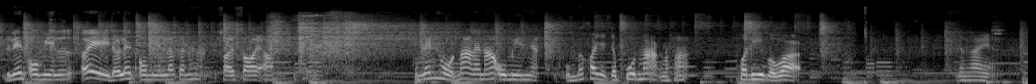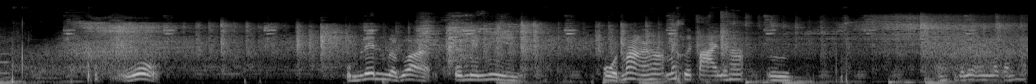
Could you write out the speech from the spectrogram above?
เดี๋ยวเล่นโอเมนเอ้ยเดี๋ยวเล่นโอเมนแล้วกันนะฮะซอยซอยๆเอาผมเล่นโหดมากเลยนะโอเมนเนี่ยผมไม่ค่อยอยากจะพูดมากนะฮะพอดีแบบว่า ยังไงอะโอ้ผมเล่นแบบว่าโอเมนนี่ หดมากนะฮะ ไม่เคยตายเลยฮะเออเอาจะเล่นอันนี้แล้วกันฮะ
